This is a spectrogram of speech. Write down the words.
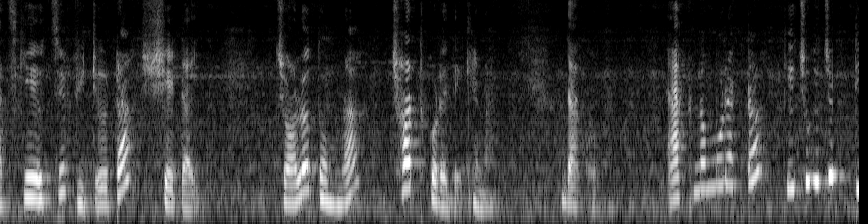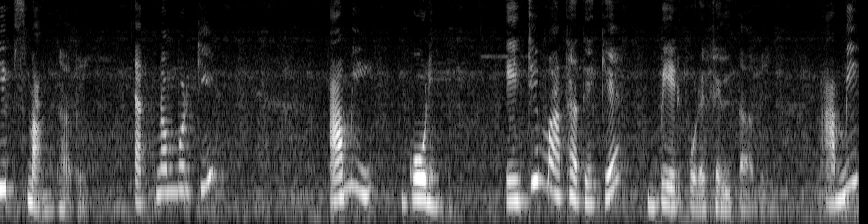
আজকে হচ্ছে ভিডিওটা সেটাই। চলো তোমরা ছট করে দেখে নাও। দেখো, এক নম্বর একটা কিছু কিছু টিপস মানতে হবে। এক নম্বর কি? আমি গরিব, এটি মাথা থেকে বের করে ফেলতে হবে। আমি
